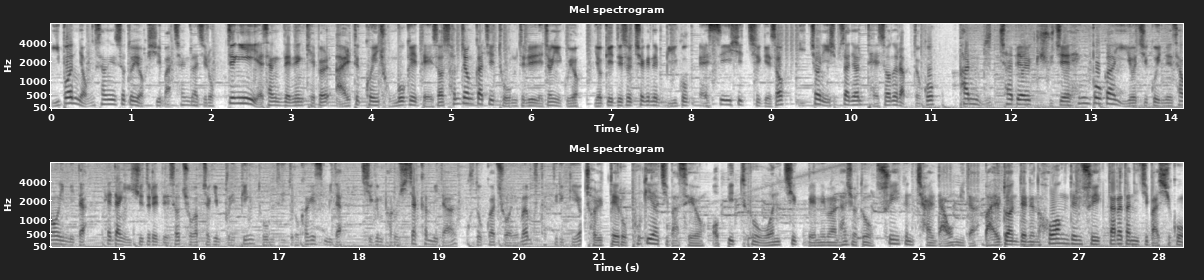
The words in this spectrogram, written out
이번 영상에서도 역시 마찬가지로 등이 예상되는 개별 알트코인 종목에 대해서 선정까지 도움드릴 예정이고요. 여기에 대해서 최근에 미국 SEC 측에서 2024년 대선을 앞두고 판 무차별 규제 행보가 이어지고 있는 상황입니다. 해당 이슈들에 대해서 종합적인 브리핑 도움드리도록 하겠습니다. 지금 바로 시작합니다. 구독과 좋아요만 부탁드릴게요. 절대로 포기하지 마세요. 업비트로 원칙 매매만 하셔도 수익은 잘 나옵니다. 말도 안 되는 허황된 수익 따라다니지 마시고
